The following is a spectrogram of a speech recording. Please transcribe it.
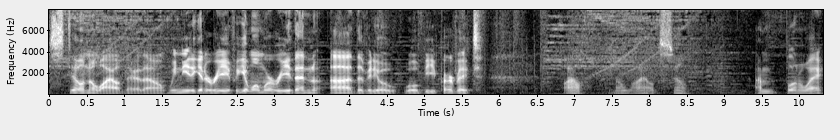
Still no wild there, though. We need to get a re. If we get one more re, then uh, the video will be perfect. Wow, no wild still. I'm blown away.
